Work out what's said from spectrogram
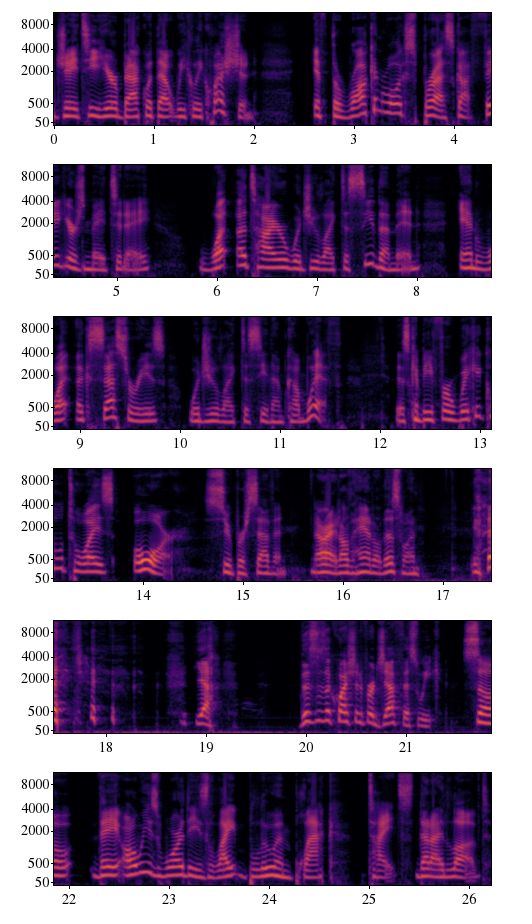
JT here back with that weekly question. If the Rock and Roll Express got figures made today, what attire would you like to see them in, and what accessories would you like to see them come with? This can be for Wicked Cool Toys or Super 7. All right, I'll handle this one. Yeah. This is a question for Jef this week. So they always wore these light blue and black tights that I loved.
